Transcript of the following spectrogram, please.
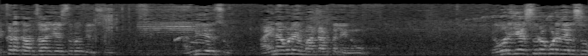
ఎక్కడ కబ్జాలు చేస్తున్నారో తెలుసు అన్ని తెలుసు. అయినా కూడా నేను మాట్లాడతలేను. ఎవరు చేస్తున్నారో కూడా తెలుసు.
